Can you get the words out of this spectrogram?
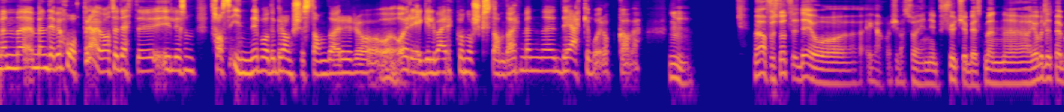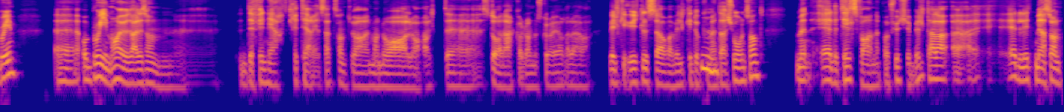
men, men, det vi håper er jo at dette liksom tas inn inn i både bransjestandarder og, og, mm. og, regelverk og norsk standard, men eh, det er ikke vår oppgave. Mm. Men jeg har forstått, det jo, Jeg har ikke vært så inne i FutureBuilt, men eh, jeg har jobbet litt med Bream. Eh, og Bream har jo et veldig sånn definert kriteriesett. Sant? Du har en manual, og alt står der hvordan du skal gjøre det, og hvilke ytelser og hvilke dokumentasjon. Mm. Sant? Men er det tilsvarende på FutureBuilt, eller er det litt mer sånn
